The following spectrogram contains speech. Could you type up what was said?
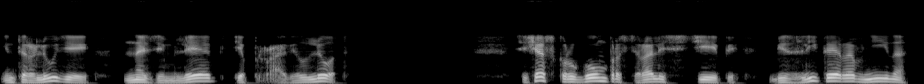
интерлюдией на земле, где правил лед. Сейчас кругом простирались степи, безликая равнина,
